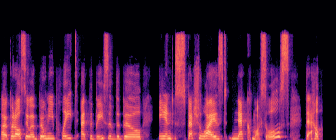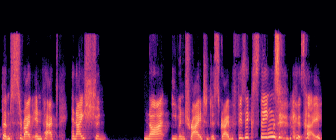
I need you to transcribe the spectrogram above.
Uh, but also a bony plate at the base of the bill and specialized neck muscles that help them to survive impact. And I should not even try to describe physics things because I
